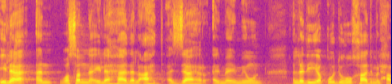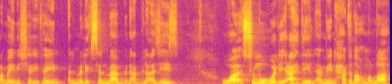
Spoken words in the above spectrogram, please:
إلى أن وصلنا إلى هذا العهد الزاهر الميمون الذي يقوده خادم الحرمين الشريفين الملك سلمان بن عبد العزيز وسمو ولي عهده الأمين حفظهم الله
